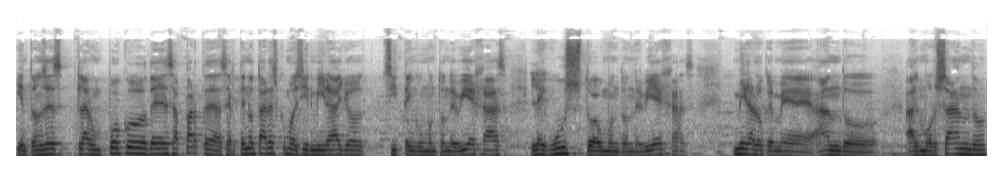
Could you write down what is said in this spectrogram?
Y entonces, claro, un poco de esa parte de hacerte notar es como decir, mira, yo sí tengo un montón de viejas, le gusto a un montón de viejas, mira lo que me ando almorzando,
